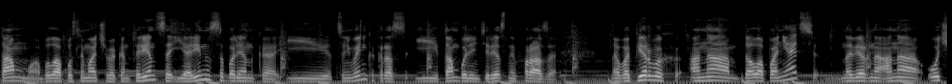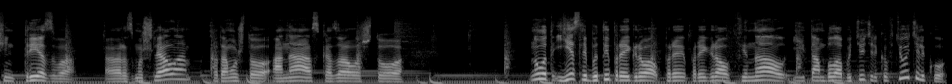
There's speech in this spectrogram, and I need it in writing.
Там была послематчевая конференция и Арина Соболенко, и Циньвэнь как раз, и там были интересные фразы. Во-первых, она дала понять, наверное, она очень трезво а, размышляла, потому что она сказала, что ну вот, если бы ты проиграл, про, проиграл финал, и там была бы тютелька в тютельку,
